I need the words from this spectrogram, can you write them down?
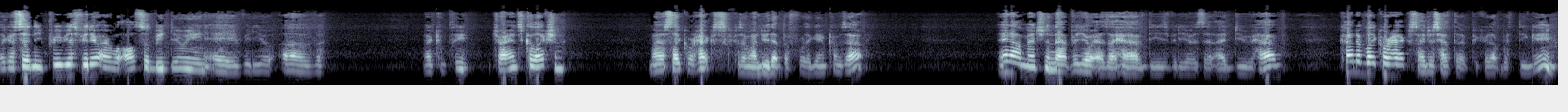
Like I said in the previous video, I will also be doing a video of my complete Giants collection, minus Lightcore Hex, because I want to do that before the game comes out. And I'll mention in that video as I have these videos that I do have. Kind of like Hex, I just have to pick it up with the game.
